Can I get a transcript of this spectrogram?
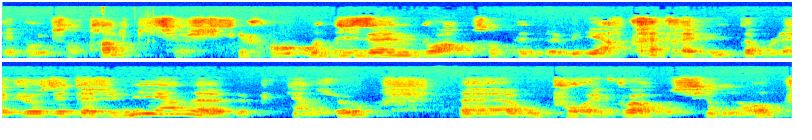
des banques centrales qui se chiffrent en, dizaines, voire en centaines de milliards très très vite. On l'a vu aux États-Unis hein, depuis 15 jours. Euh, on pourrait le voir aussi en Europe.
